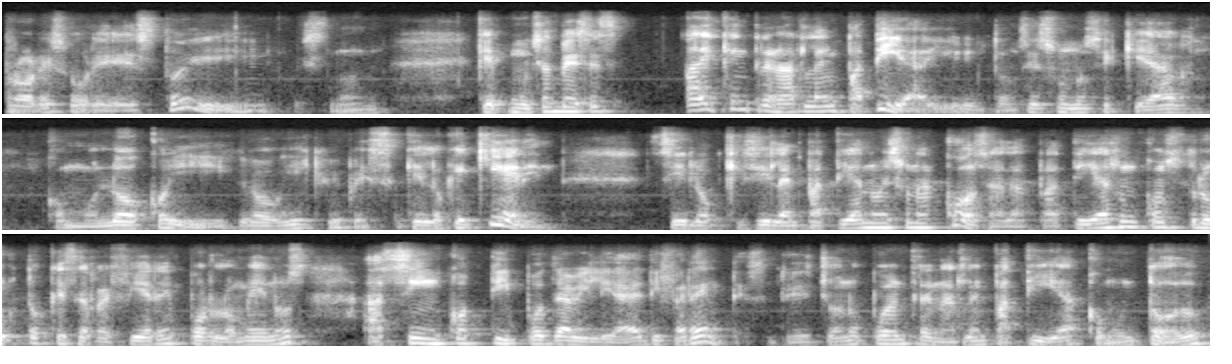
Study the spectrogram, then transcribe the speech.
Errores sobre esto y pues, que muchas veces hay que entrenar la empatía y entonces uno se queda como loco y groggy, pues, ¿qué es lo que quieren? Si, lo que, si la empatía no es una cosa, la empatía es un constructo que se refiere por lo menos a cinco tipos de habilidades diferentes. Entonces yo no puedo entrenar la empatía como un todo,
